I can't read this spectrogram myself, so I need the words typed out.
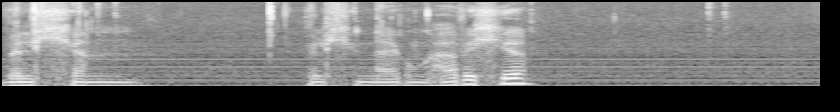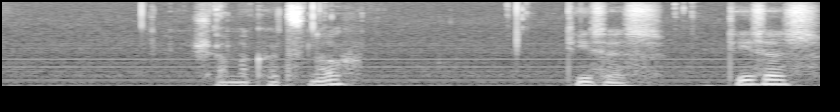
Welchen, welche Neigung habe ich hier? Schauen wir kurz nach. Dieses, dieses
